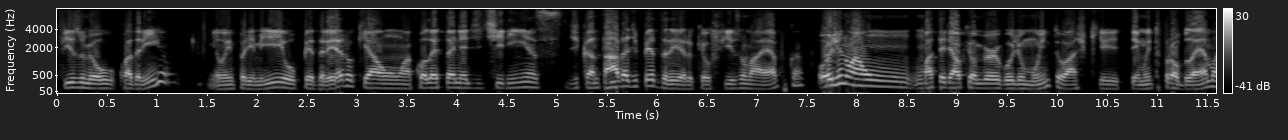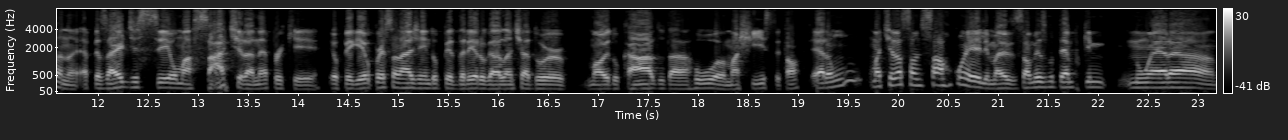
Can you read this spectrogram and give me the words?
Fiz o meu quadrinho, eu imprimi o Pedreiro, que é uma coletânea de tirinhas de cantada de pedreiro que eu fiz uma época. Hoje não é um, um, material que eu me orgulho muito, eu acho que tem muito problema, né? Apesar de ser uma sátira, né? Porque eu peguei o personagem do pedreiro galanteador mal educado da rua, machista e tal. Era um, uma tiração de sarro com ele, mas ao mesmo tempo que não era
